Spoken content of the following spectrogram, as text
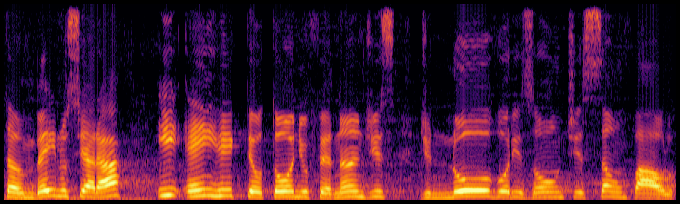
também no Ceará. E Henrique Teotônio Fernandes, de Novo Horizonte, São Paulo.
